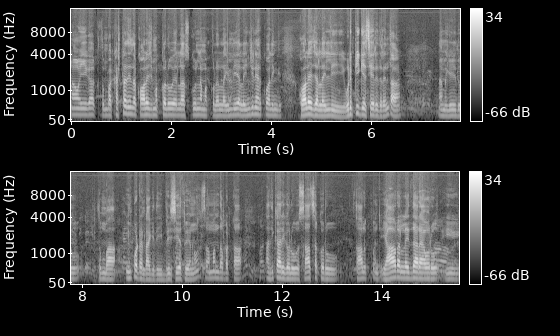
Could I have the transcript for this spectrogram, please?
ನಾವು ಈಗ ತುಂಬ ಕಷ್ಟದಿಂದ ಕಾಲೇಜ್ ಮಕ್ಕಳು ಎಲ್ಲ, ಸ್ಕೂಲ್ನ ಮಕ್ಕಳೆಲ್ಲ ಇಲ್ಲಿ ಎಲ್ಲ ಇಂಜಿನಿಯರ್ ಕಾಲಿಂಗ್ ಕಾಲೇಜೆಲ್ಲ ಇಲ್ಲಿ ಉಡುಪಿಗೆ ಸೇರಿದ್ರಿಂದ ನಮಗೆ ಇದು ತುಂಬ ಇಂಪಾರ್ಟೆಂಟ್ ಆಗಿದೆ ಈ ಬ್ರಿ ಸೇತುವೆಯನ್ನು. ಸಂಬಂಧಪಟ್ಟ ಅಧಿಕಾರಿಗಳು, ಶಾಸಕರು, ತಾಲೂಕು ಪಂಚ, ಯಾರೆಲ್ಲ ಇದ್ದಾರೆ ಅವರು ಈ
